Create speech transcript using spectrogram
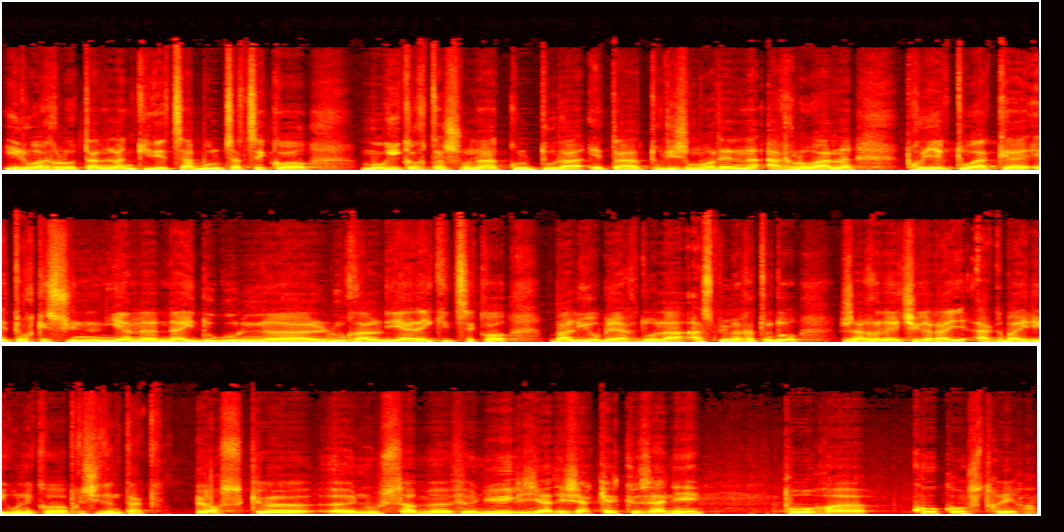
hiru arlotan lankidetza bultzatzeko mugikortasuna kultur Lorsque euh, nous sommes venus, il y a déjà quelques années, pour euh, co-construire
